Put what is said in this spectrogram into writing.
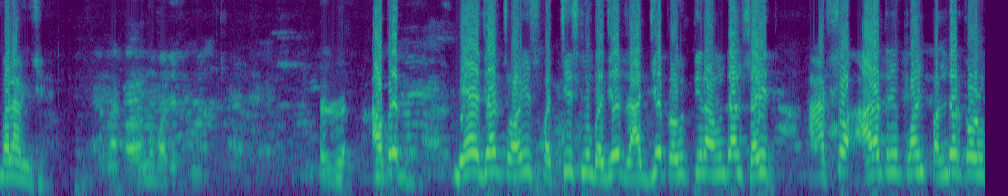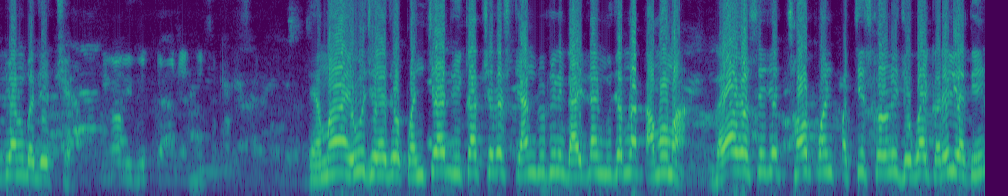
બનાવ્યું છે. આપણે બે હજાર ચોવીસ પચીસનું બજેટ રાજ્ય પ્રવૃત્તિના અનુદાન સહિત આઠસો આડત્રીસ પોઈન્ટ પંદર કરોડ રૂપિયાનું બજેટ છે. એમાં એવું છે જો પંચાયત વિકાસ ક્ષેત્રે સ્ટેમ્પ ડ્યુટીની ગાઈડલાઈન મુજબના કામોમાં ગયા વર્ષે જે છ પોઈન્ટ પચીસ કરોડની જોગવાઈ કરેલી હતી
